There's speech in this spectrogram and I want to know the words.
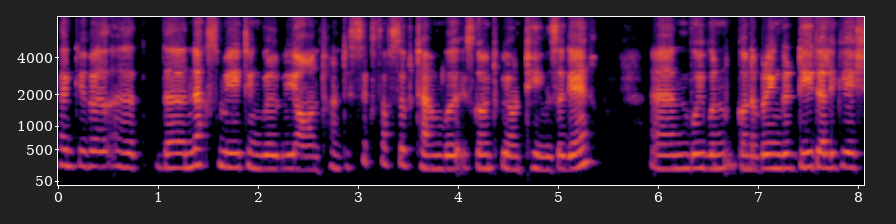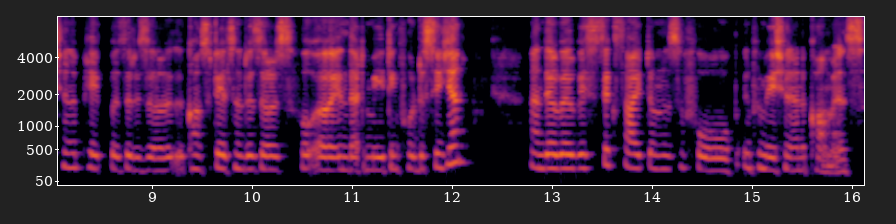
Thank you. Uh, the next meeting will be on 26th of September. It's going to be on Teams again. And we were going to bring the de delegation papers, reserve, consultation results for, uh, in that meeting for decision. And there will be six items for information and comments.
